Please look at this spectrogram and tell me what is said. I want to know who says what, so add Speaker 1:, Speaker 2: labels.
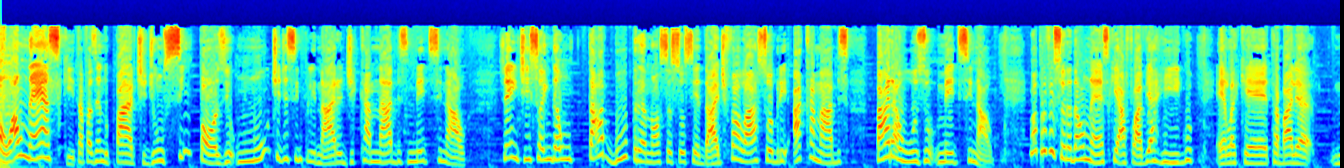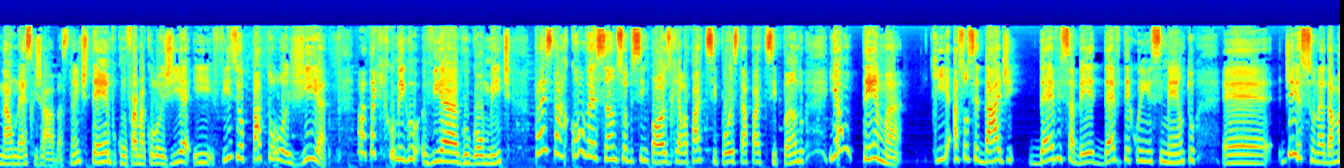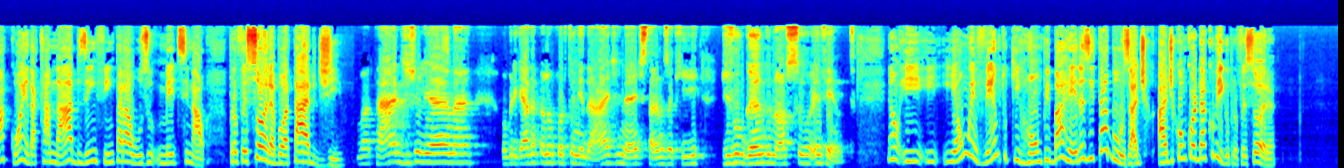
Speaker 1: Bom, a Unesc está fazendo parte de um simpósio multidisciplinar de cannabis medicinal. Gente, isso ainda é um tabu para a nossa sociedade falar sobre a cannabis para uso medicinal. Uma professora da Unesc, a Flávia Rigo, ela que trabalha na Unesc já há bastante tempo, com farmacologia e fisiopatologia. Ela está aqui comigo via Google Meet para estar conversando sobre o simpósio que ela participou, está participando. E é um tema que a sociedade deve saber, deve ter conhecimento é, disso, né? Da maconha, da cannabis, enfim, para uso medicinal. Professora, boa tarde.
Speaker 2: Boa tarde, Juliana. Obrigada pela oportunidade né, de estarmos aqui divulgando o nosso evento.
Speaker 1: Não, e, e, e, é um evento que rompe barreiras e tabus. Há de, há de concordar comigo, professora?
